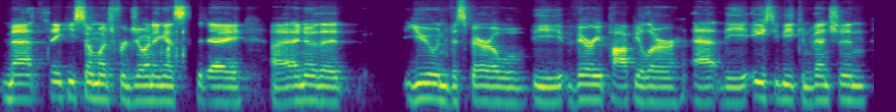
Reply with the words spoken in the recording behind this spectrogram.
Matt, thank you so much for joining us today. Uh, I know that you and Vispero will be very popular at the ACB convention,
